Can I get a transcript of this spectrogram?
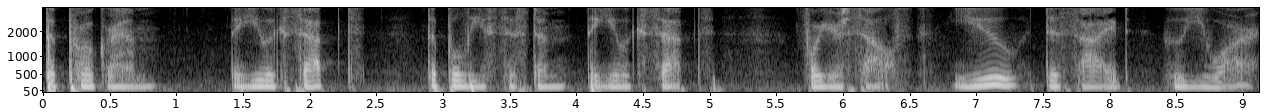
the program that you accept, the belief system that you accept for yourself. You decide who you are.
